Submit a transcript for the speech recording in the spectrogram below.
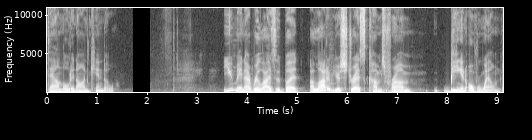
download it on Kindle. You may not realize it, but a lot of your stress comes from being overwhelmed.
